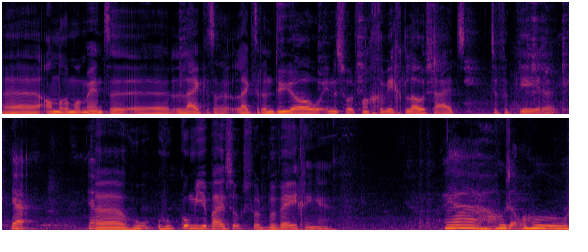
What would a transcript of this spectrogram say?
Eh, andere momenten eh, lijkt, er, lijkt er een duo in een soort van gewichtloosheid te verkeren. ja. Ja. Eh, hoe, hoe kom je bij zulke soort bewegingen? Ja, hoe, hoe,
